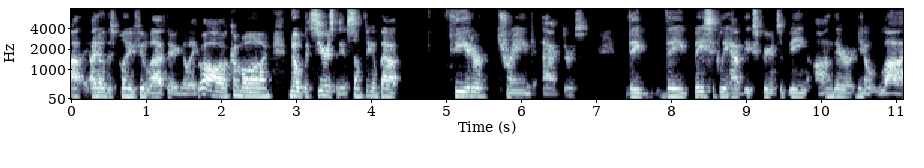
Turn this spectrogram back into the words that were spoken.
I I know there's plenty of people out there. And you're like, oh, come on, no, but seriously, it's something about theater trained actors. They they basically have the experience of being on their you know, live.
